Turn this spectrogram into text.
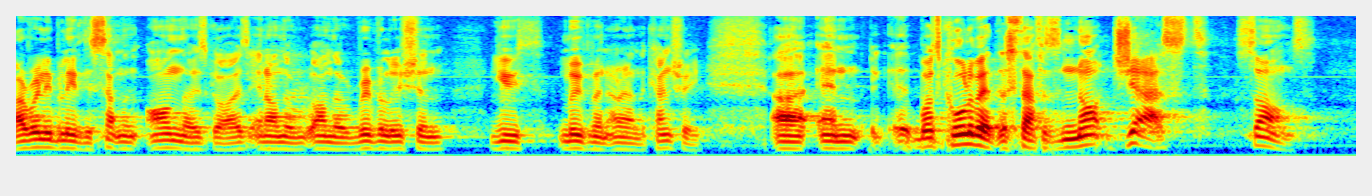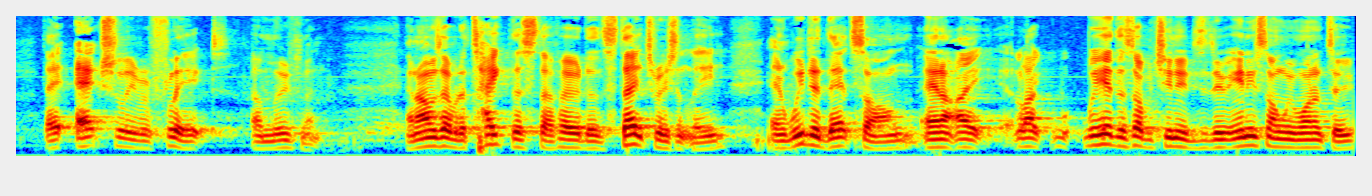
I really believe there's something on those guys and on the, on the revolution youth movement around the country. Uh, and what's cool about this stuff is not just songs, they actually reflect a movement. And I was able to take this stuff over to the States recently, and we did that song. And I, like, we had this opportunity to do any song we wanted to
